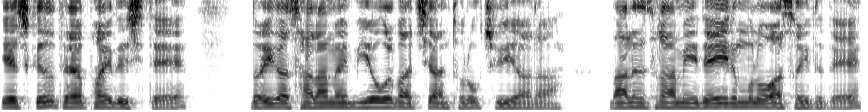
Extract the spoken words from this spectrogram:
예수께서 대답하여 이르시되 너희가 사람의 미혹을 받지 않도록 주의하라. 많은 사람이 내 이름으로 와서 이르되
